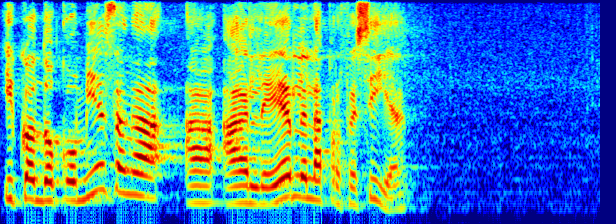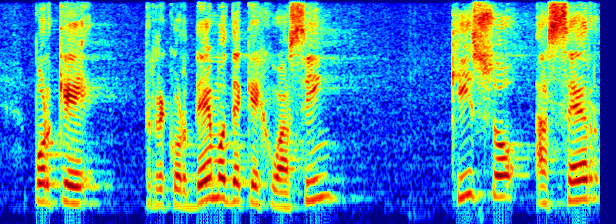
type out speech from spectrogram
Y cuando comienzan a, leerle la profecía, porque recordemos de que Joacín quiso hacer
